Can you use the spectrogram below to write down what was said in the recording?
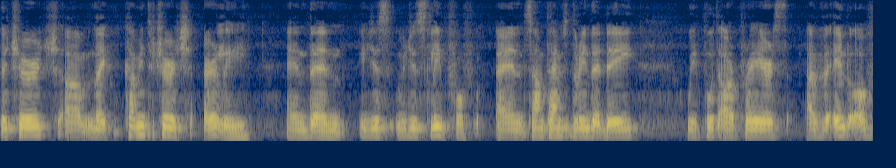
the church, um, like coming to church early, and then you just we just sleep for, and sometimes during the day, we put our prayers at the end of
